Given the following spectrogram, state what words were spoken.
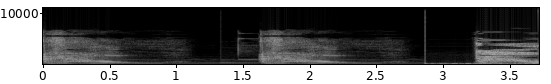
Ow! Ow! Ow! Oh!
